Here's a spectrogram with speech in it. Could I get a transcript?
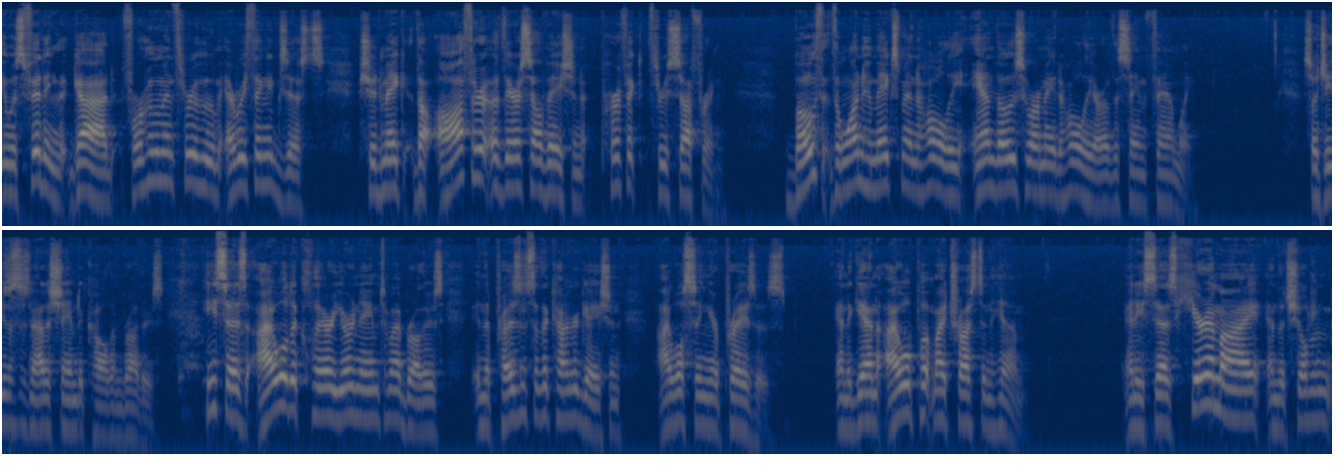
it was fitting that God, for whom and through whom everything exists, should make the author of their salvation perfect through suffering. Both the one who makes men holy and those who are made holy are of the same family. So Jesus is not ashamed to call them brothers. He says, I will declare your name to my brothers in the presence of the congregation. I will sing your praises. And again, I will put my trust in him. And he says, Here am I, and the children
